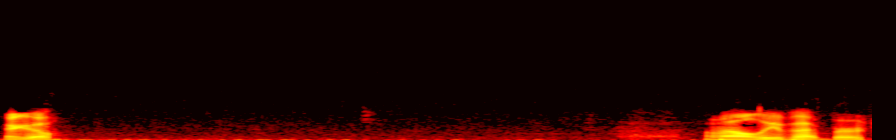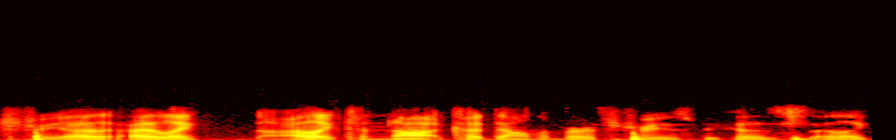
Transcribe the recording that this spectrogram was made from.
There you go. I'm gonna leave that birch tree. I I like I like to not cut down the birch trees because I like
